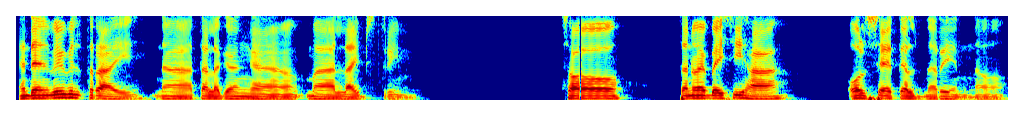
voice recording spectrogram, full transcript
And then we will try na talagang uh, ma-live stream. So, sa Nueva Ecija, all settled na rin. No?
